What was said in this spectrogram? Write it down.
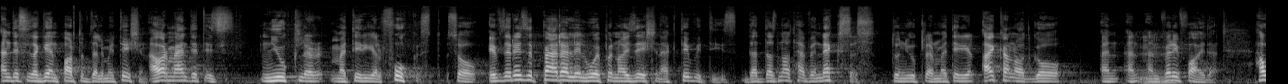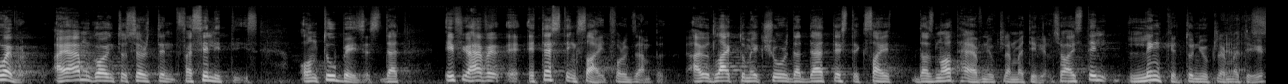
and this is again part of the limitation, our mandate is nuclear material focused. So if there is a parallel weaponization activities that does not have a nexus to nuclear material, I cannot go and, and, mm. and verify that. However, I am going to certain facilities on two bases that if you have a, a, testing site, for example, I would like to make sure that that testing site does not have nuclear material. So I still link it to nuclear yes. material.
